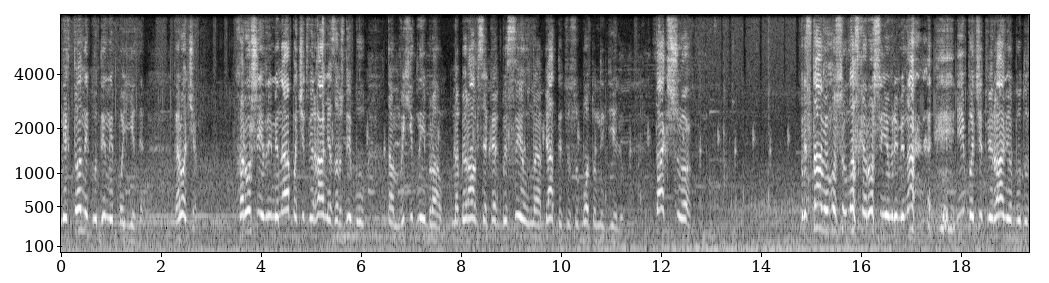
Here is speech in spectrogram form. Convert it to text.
ніхто нікуди не поїде. Коротше, в хороші времена по четвергам я завжди був там вихідний брав. Набирався как сил на п'ятницю, суботу, неділю. Так що представимо, що в нас хороші времена, і по четвергам я буду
